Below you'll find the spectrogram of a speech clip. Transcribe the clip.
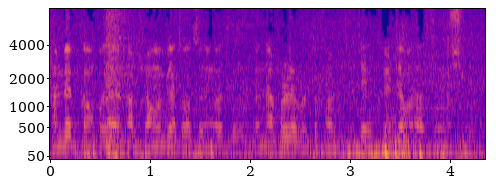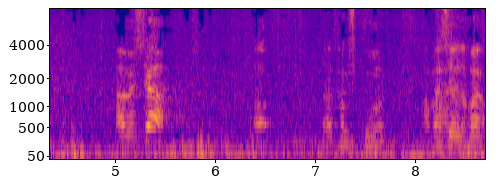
담배값보다 약간 병원비가 더 드는 것 같아요. 맨날 헐레벌떡 할 때, 뜰 때마다 숨 쉬고. 아 몇 시야? 어? 나 39분. 아 빨리 제가. 봐요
